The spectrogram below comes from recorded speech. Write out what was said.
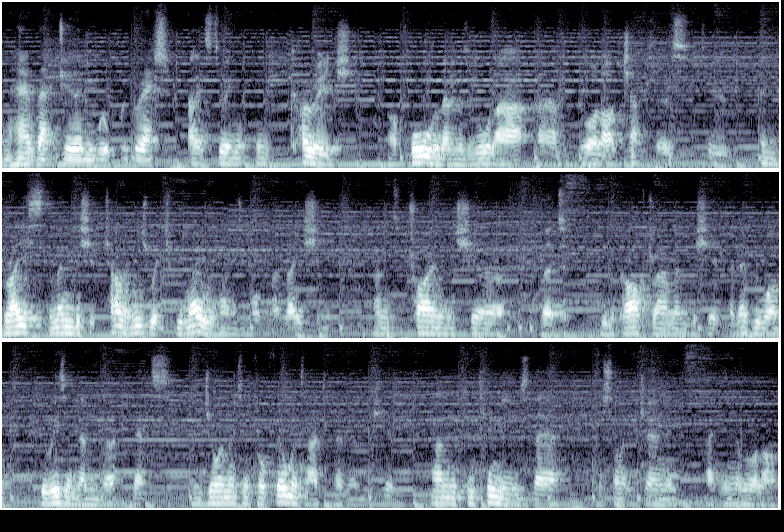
and how that journey will progress. And it's to encourage all the members of all our um, Royal Arch chapters to embrace the membership challenge, which we know we have as an organisation, and to try and ensure that we look after our membership, that everyone who is a member gets enjoyment and fulfilment out of their membership and continues their Masonic journey uh, in the Royal Arch.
